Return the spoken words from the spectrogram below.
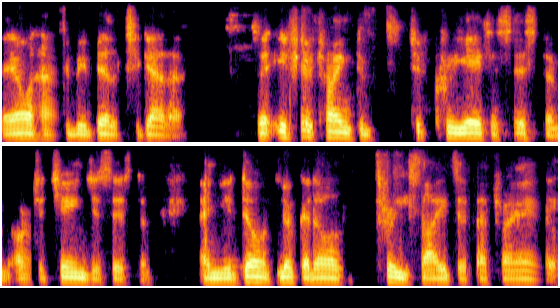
They all have to be built together. So if you're trying to, to create a system or to change a system and you don't look at all three sides of that triangle,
